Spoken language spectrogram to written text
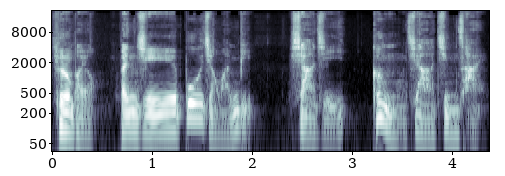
听众朋友，本集播讲完毕，下集更加精彩。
